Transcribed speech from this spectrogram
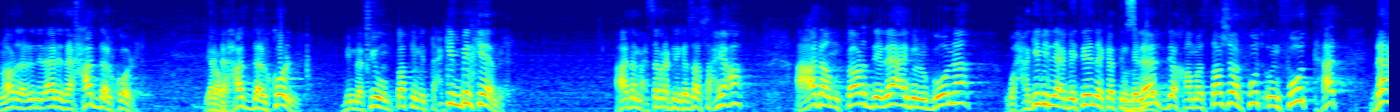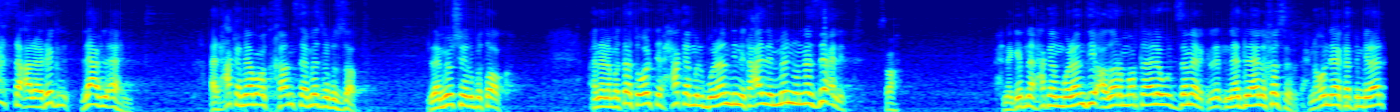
النهارده النادي الأهلي يتحدى الكل يتحدى الكل بما فيهم طاقم التحكيم بالكامل. عدم حساب ركلة جزاء صحيحة عدم طرد لاعب الجونة وهجيب اللعبتين يا كابتن. بلال ده 15 foot on foot هات دهس على رجل لاعب الأهلي. الحكم يبعد 5 متر بالظبط لم يشعر بطاقة. أنا لما طلعت قلت الحكم البولندي نتعلم منه الناس زعلت. إحنا جبنا الحكم البولندي أدار مباراه الأهلي والزمالك النادي الأهلي خسر. إحنا قلنا يا كابتن بلال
